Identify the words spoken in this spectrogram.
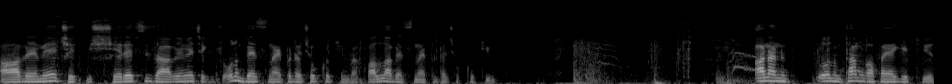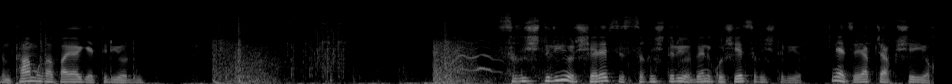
AVM'ye çekmiş. Şerefsiz AVM'ye çekmiş. Oğlum ben sniper'da çok kötüyüm bak. Vallahi ben sniper'da çok kötüyüm. Ananı oğlum tam kafaya getiriyordum. Tam kafaya getiriyordum. Sıkıştırıyor. Şerefsiz sıkıştırıyor. Beni koşuya sıkıştırıyor. Neyse yapacak bir şey yok.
